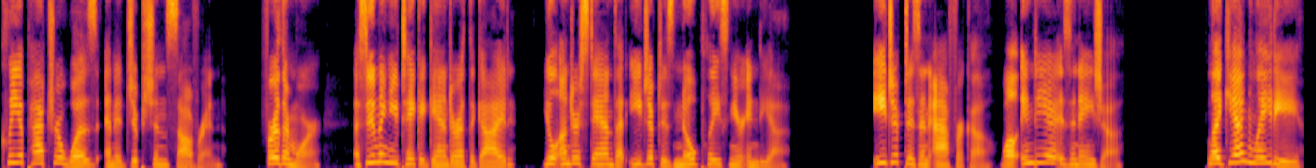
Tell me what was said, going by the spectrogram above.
Cleopatra was an Egyptian sovereign. Furthermore, assuming you take a gander at the guide, you'll understand that Egypt is no place near India. Egypt is in Africa, while India is in Asia. Like young lady,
